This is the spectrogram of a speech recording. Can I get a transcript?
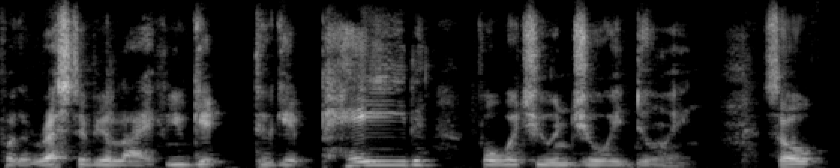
for the rest of your life. You get to get paid for what you enjoy doing. So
